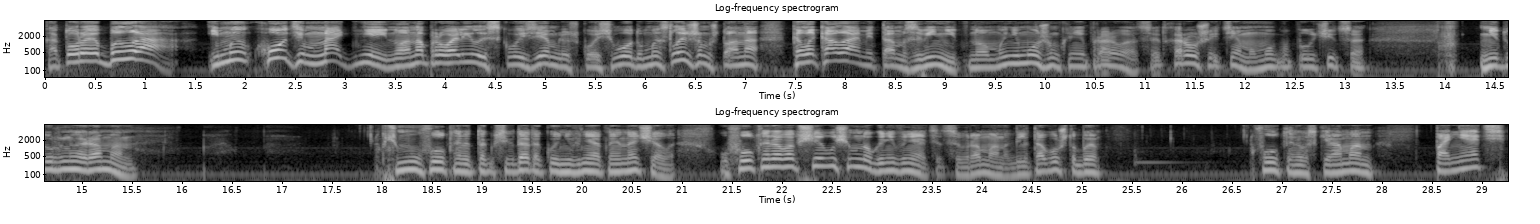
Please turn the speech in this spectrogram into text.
которая была, и мы ходим над ней, но она провалилась сквозь землю, сквозь воду. Мы слышим, что она колоколами там звенит, но мы не можем к ней прорваться. Это хорошая тема, мог бы получиться недурной роман. Почему у Фолкнера так всегда такое невнятное начало? У Фолкнера вообще очень много невнятицы в романах. Для того, чтобы фолкнеровский роман понять,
